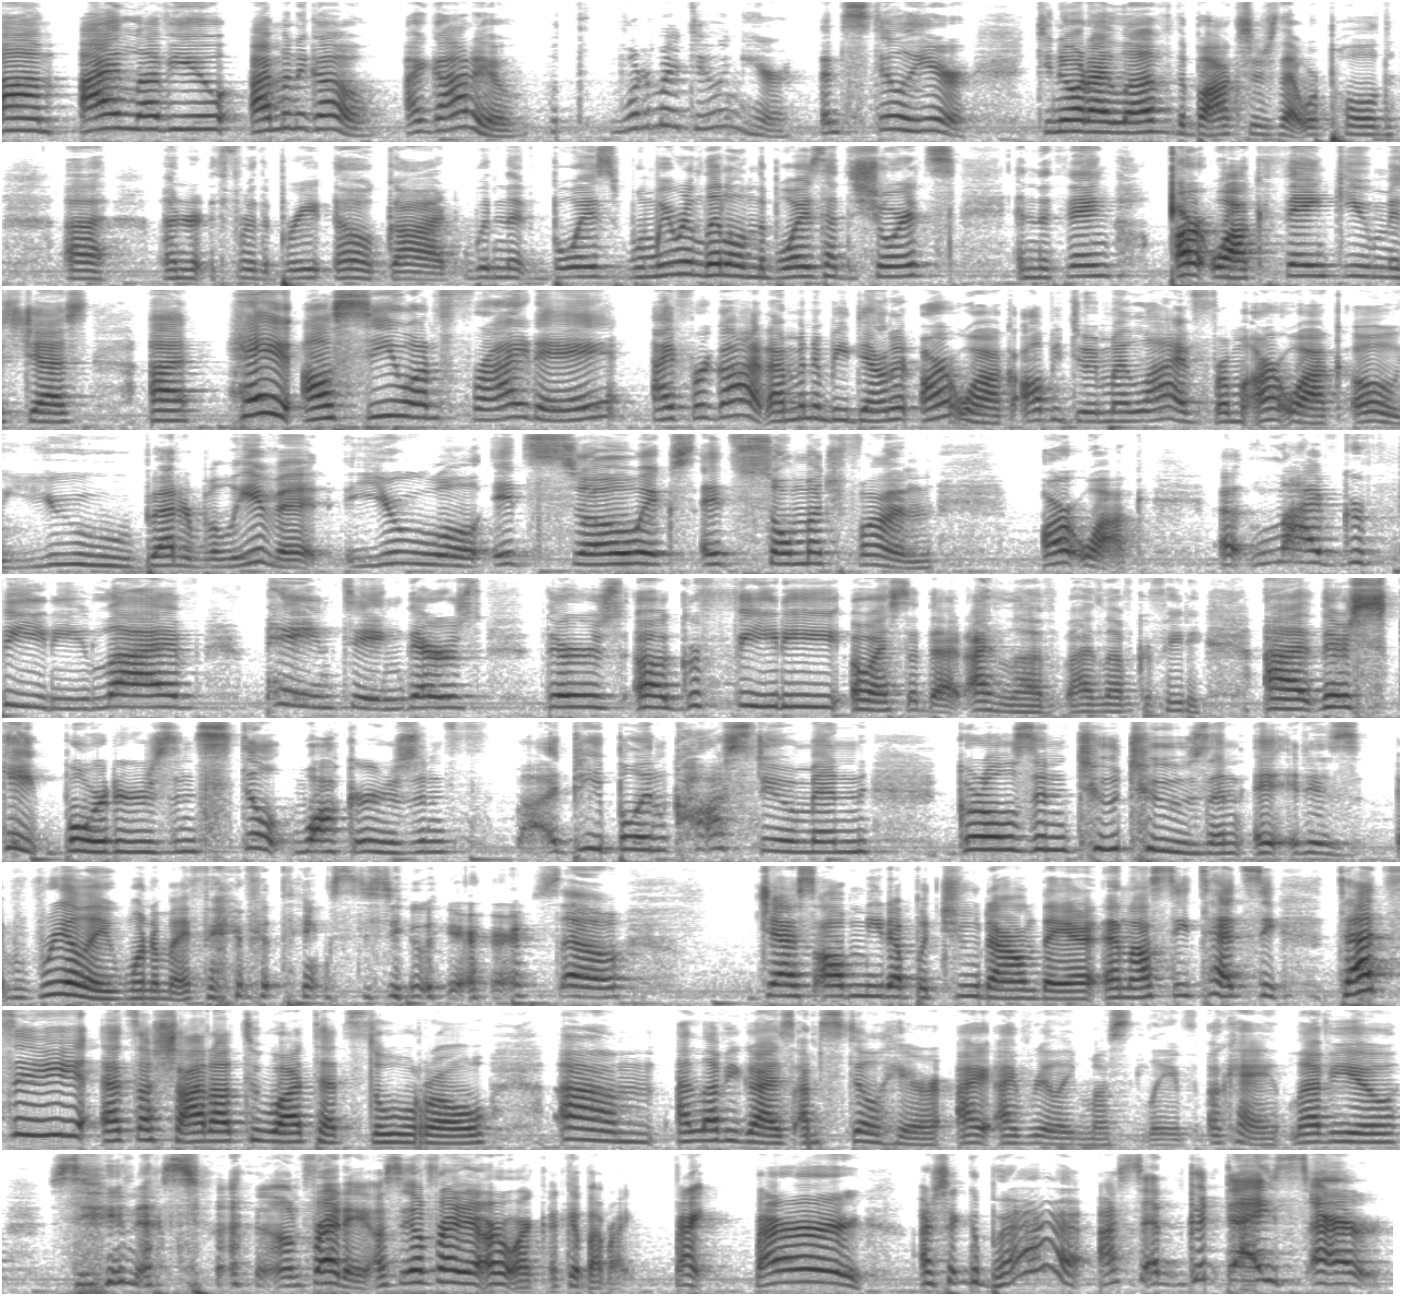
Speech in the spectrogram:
Um, I love you. I'm gonna go. I got to. What, the, what am I doing here? I'm still here. Do you know what I love? The boxers that were pulled uh, under for the brief. Oh God, when the boys, when we were little, and the boys had the shorts and the thing. Art walk. Thank you, Miss Jess. Uh, hey, I'll see you on Friday. I forgot. I'm gonna be down at Art Walk. I'll be doing my live from Art Walk. Oh, you better believe it. You will. It's so. ex- It's so much fun. Art Walk. Uh, live graffiti, live painting. There's there's uh, graffiti. Oh, I said that. I love I love graffiti. Uh, there's skateboarders and stilt walkers and uh, people in costume and girls in tutus, and it, it is really one of my favorite things to do here. So Jess, I'll meet up with you down there, and I'll see Tetsi. Tetsi, that's a shout out to our Tetsuro. Um, I love you guys. I'm still here. I, I really must leave. Okay, love you. See you next time on Friday. I'll see you on Friday at Art Walk. Okay, bye bye. Bye bye. I said goodbye. I said good day, sir.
